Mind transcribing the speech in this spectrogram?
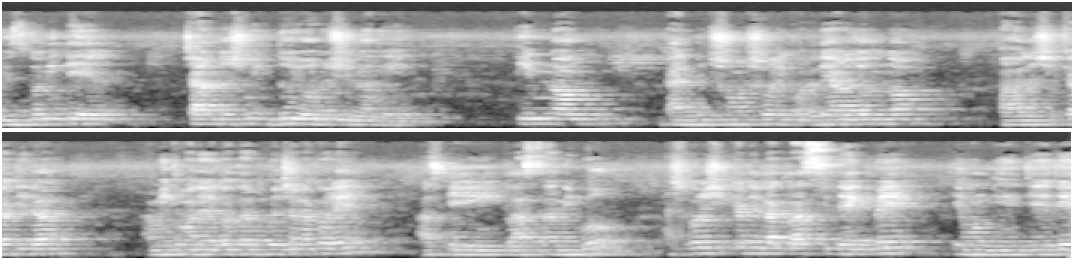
বীজগণিতের চার দশমিক দুই অনুশীলনী তিন নং গাণিতিক সমস্যাগুলি করে দেওয়ার জন্য। তাহলে শিক্ষার্থীরা, আমি তোমাদের কথা বিবেচনা করে আজকে এই ক্লাসটা নিব। আশা করি শিক্ষার্থীরা ক্লাসটি দেখবে এবং যে যে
